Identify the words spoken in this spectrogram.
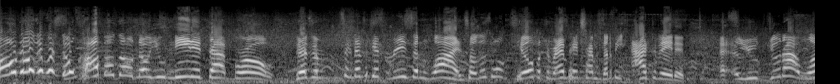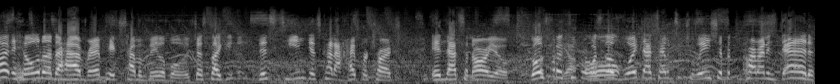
Oh no, there was no combo though. No, you needed that, bro. There's a significant reason why. So this won't kill, but the rampage time is gonna be activated. Uh, you do not want Hilda to have rampage time available. It's just like this team gets kind of hypercharged in that scenario. Goes for the Yeah. super, wants Oh. to avoid that type of situation, but the Carmine is dead.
